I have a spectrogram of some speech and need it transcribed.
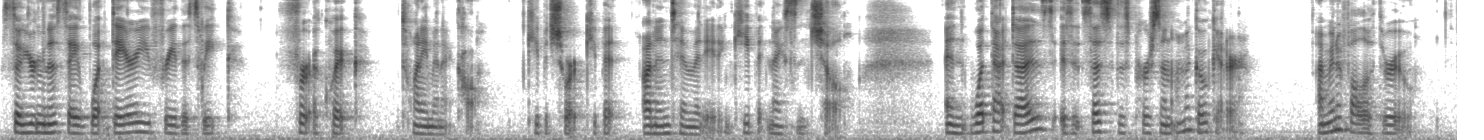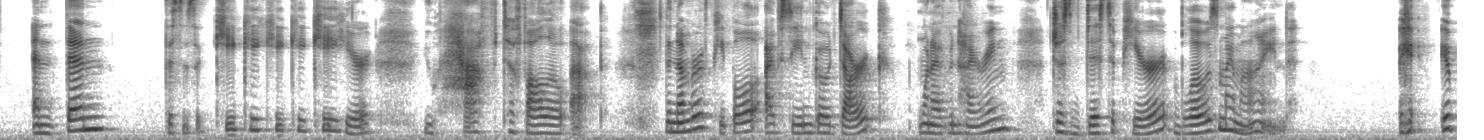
So you're going to say, What day are you free this week for a quick 20 minute call. Keep it short, keep it unintimidating, keep it nice and chill. And what that does is it says to this person, I'm a go getter. I'm going to follow through. And then, this is a key, key, key, key, key here. You have to follow up. The number of people I've seen go dark when I've been hiring just disappear blows my mind. It,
